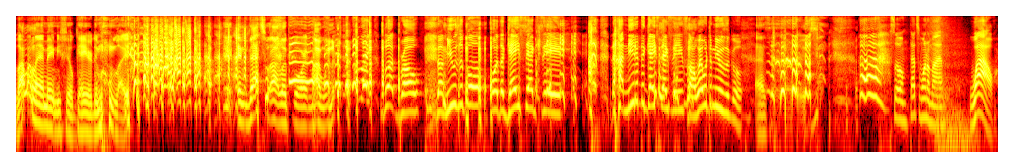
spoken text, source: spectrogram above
La La Land made me feel gayer than Moonlight. and that's what I look for in my winner. I'm like, look, bro, the musical or the gay sex scene. I, I needed the gay sex scene, so I went with the musical. That's. So that's one of mine. Wow.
